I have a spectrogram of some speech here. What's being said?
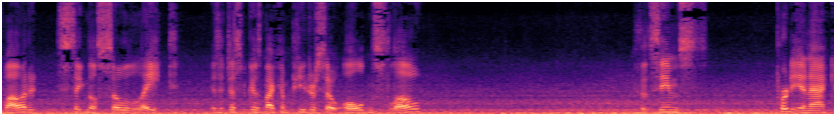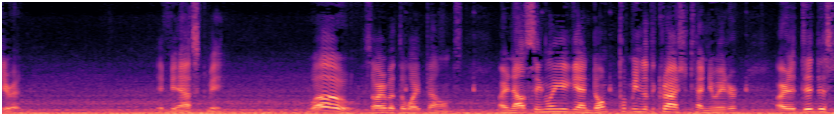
Why would it signal so late? Is it just because my computer's so old and slow? Because it seems pretty inaccurate, if you ask me. Whoa! Sorry about the white balance. All right, now signaling again. Don't put me into the crash attenuator. All right, it did this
